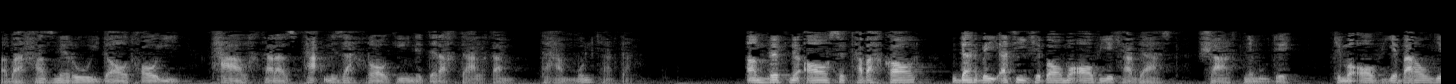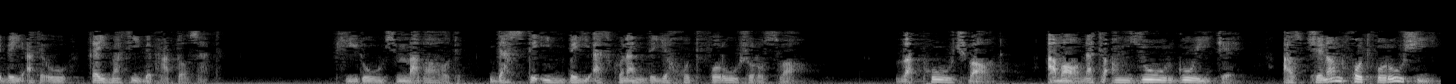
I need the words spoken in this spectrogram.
و بر حزم رویدادهایی تلختر از طعم زهراگین درخت علقم تحمل کردم. امر ابن آس تبهکار در بیعتی که با معاویه کرده است شرط نموده که معاویه برای بیعت او قیمتی بپردازد. پیروز مباد دست این بیعت کننده خود فروش و رسوا و پوچ باد امانت آن زورگویی که از چنان خودفروشی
